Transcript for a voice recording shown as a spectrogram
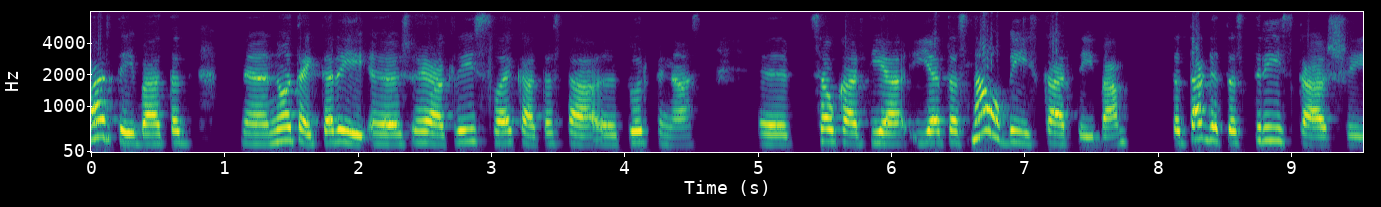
kārtībā, tad noteikti arī šajā krīzes laikā tas tā turpinās. Savukārt, ja, ja tas nav bijis kārtībā, tad tagad tas trīskārši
